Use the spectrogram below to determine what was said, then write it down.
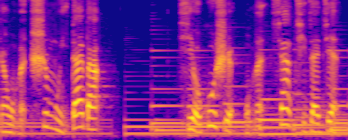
让我们拭目以待吧。稀有故事，我们下期再见。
